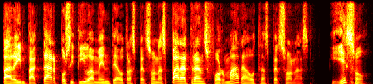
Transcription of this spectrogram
para impactar positivamente a otras personas, para transformar a otras personas. Y eso,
